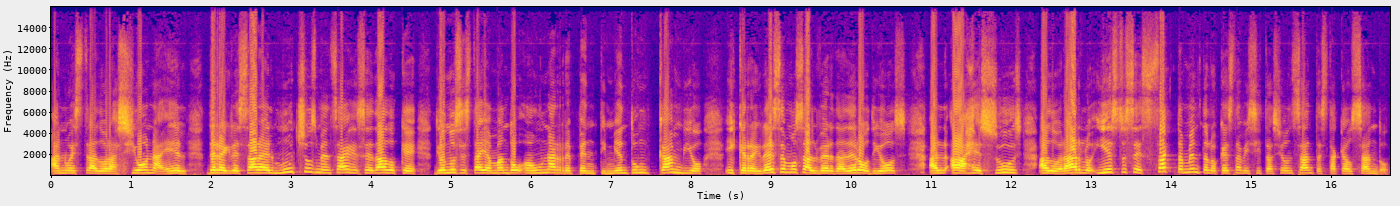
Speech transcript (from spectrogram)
a nuestra adoración a Él, de regresar a Él. Muchos mensajes he dado que Dios nos está llamando a un arrepentimiento, un cambio y que regresemos al verdadero Dios, a Jesús, adorarlo. Y esto es exactamente lo que esta visitación santa está causando.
